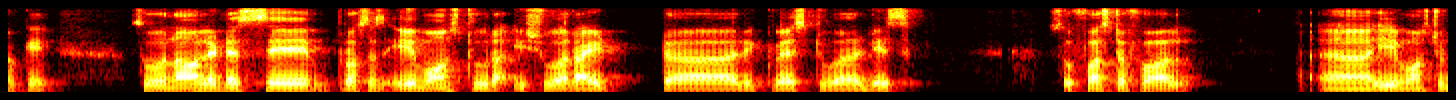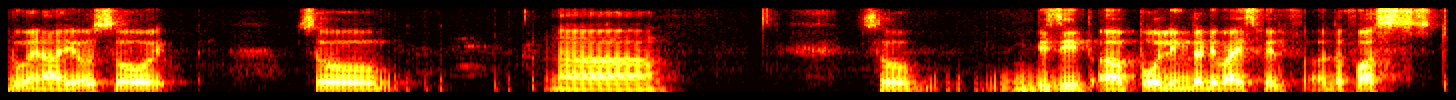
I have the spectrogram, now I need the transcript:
Okay, so now let us say process A wants to issue a write uh, request to a disk. So first of all, uh, A wants to do an IO. So so uh, so busy uh, polling the device will uh, the first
